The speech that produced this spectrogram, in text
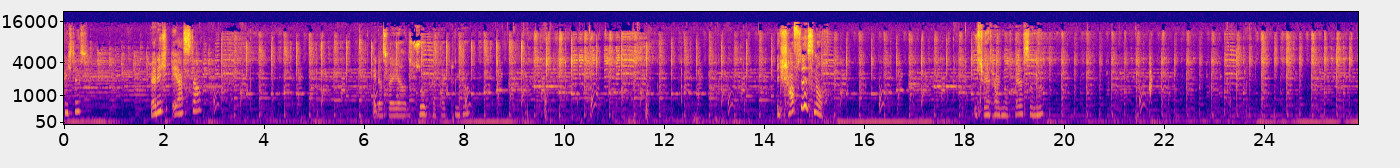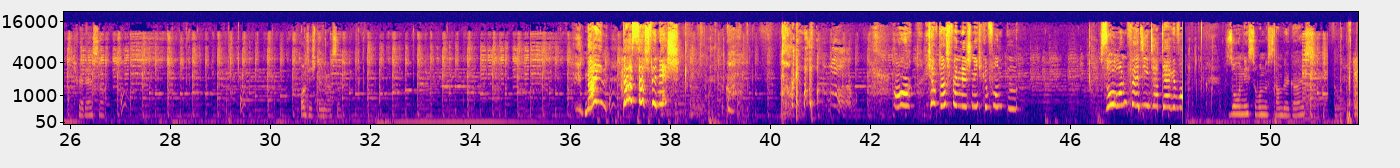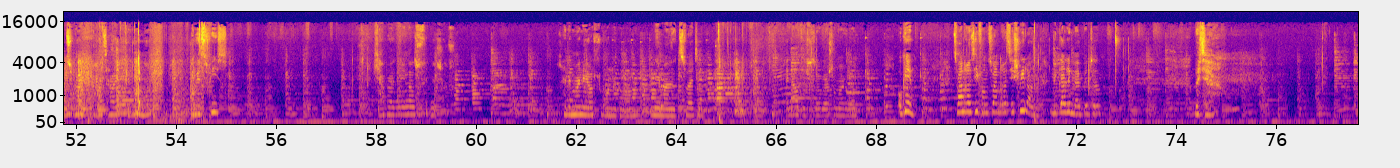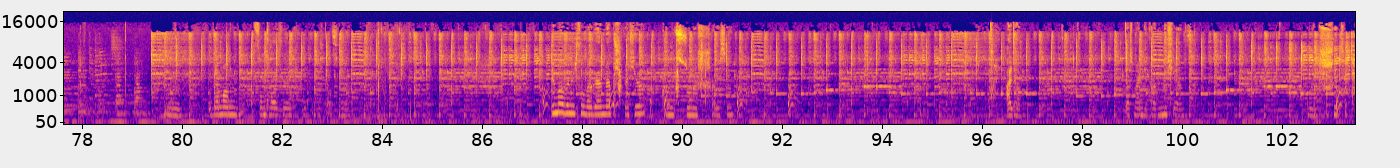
Das? Werde ich Erster? Ey, das wäre ja so perfekt wieder. Ich schaffe es noch. Ich werde halt noch Erster, ne? Ich werde Erster. Und ich bin Erster. Nein! Da ist das Finish! Oh, ich habe das Finish nicht gefunden. So unverdient hat der gewonnen. So, nächste Runde Stumble Guys. Ich hat halt gewonnen, ne? Du bist fies. Ich habe halt hätte meine erste Runde gewonnen. Nee, meine zweite. Eine hatte ich sogar schon mal gewonnen. Okay. 32 von 32 Spielern. Eine geile Map, bitte. Bitte. Hm. Wenn man vom Teufel. Nicht. Immer wenn ich von der geilen Map spreche, kommt so eine Scheiße. Alter. Das meinen die gerade nicht ernst. Holy shit.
